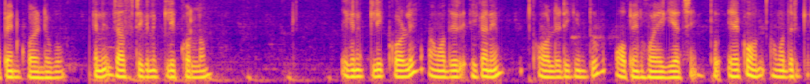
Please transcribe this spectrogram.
ওপেন করে নেব। এখানে জাস্ট এখানে ক্লিক করলাম। এখানে ক্লিক করলে আমাদের এখানে অলরেডি কিন্তু ওপেন হয়ে গিয়েছে। তো এখন আমাদেরকে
